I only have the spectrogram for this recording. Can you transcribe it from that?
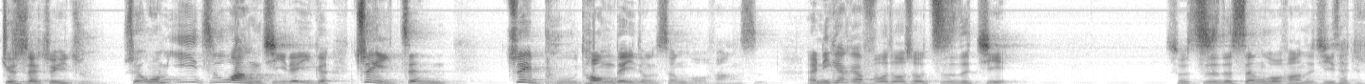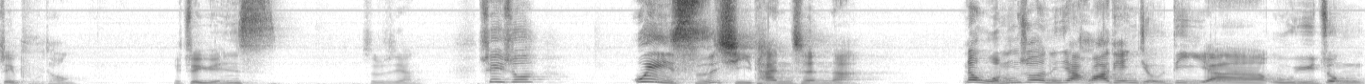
就是在追逐，所以我们一直忘记了一个最正、最普通的一种生活方式。而你看看佛陀所制的戒，所制的生活方式，其实它就最普通，也最原始，是不是这样？所以说，为食起贪嗔呐。那我们说人家花天酒地呀、五欲纵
